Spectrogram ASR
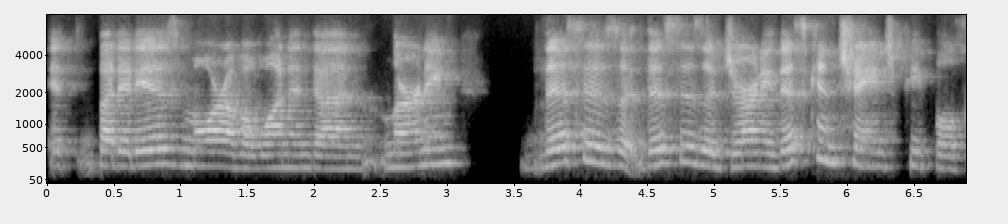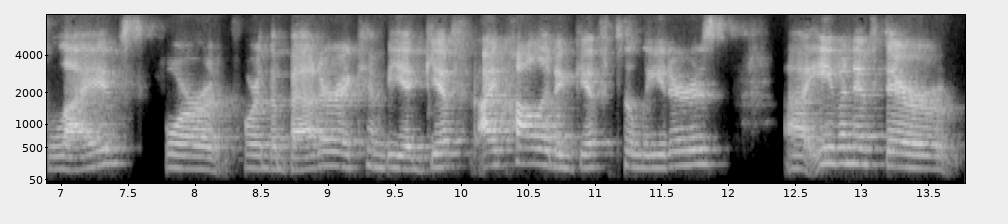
it but it is more of a one and done learning. This is this is a journey. This can change people's lives for for the better. It can be a gift. I call it a gift to leaders. Uh, even if they're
